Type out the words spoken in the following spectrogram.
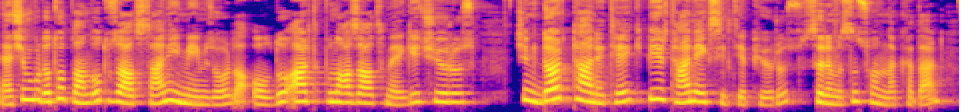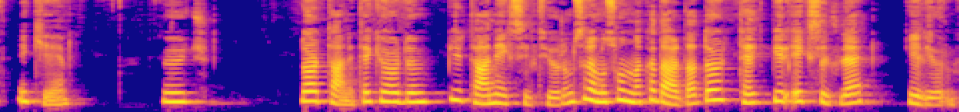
yani şimdi burada toplamda 36 tane ilmeğimiz orada oldu. Artık bunu azaltmaya geçiyoruz. Şimdi 4 tane tek, 1 tane eksilt yapıyoruz. Sıramızın sonuna kadar. 2 3 4 tane tek ördüm. 1 tane eksiltiyorum. Sıramın sonuna kadar da 4 tek, 1 eksiltle geliyorum.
